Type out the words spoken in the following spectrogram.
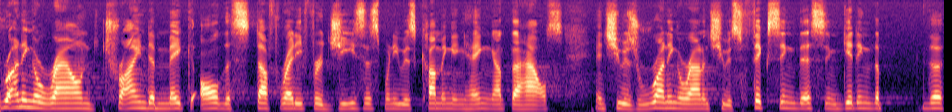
running around trying to make all the stuff ready for Jesus when he was coming and hanging out the house. And she was running around and she was fixing this and getting the, the,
